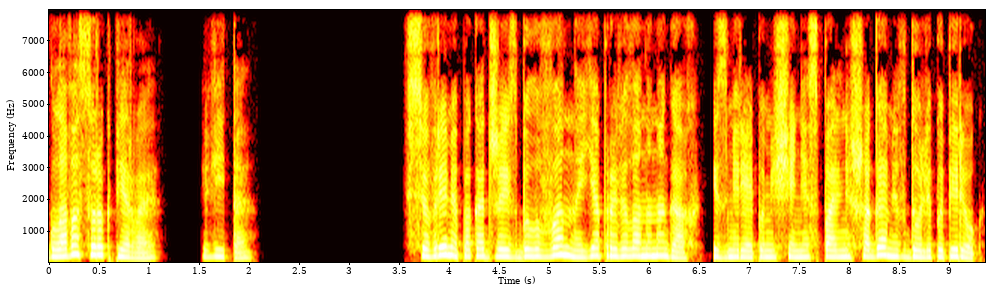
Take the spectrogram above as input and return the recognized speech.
Глава 41. Вита. Все время, пока Джейс был в ванной, я провела на ногах, измеряя помещение спальни шагами вдоль и поперек.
